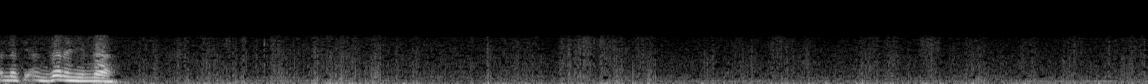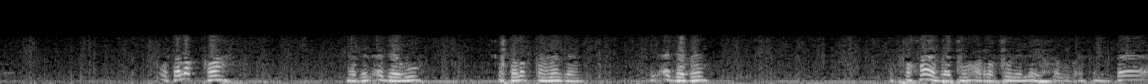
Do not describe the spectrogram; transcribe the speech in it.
التي أنزلني الله. وتلقى هذا الأدب وتلقى هذا الأدب الصحابة عن رسول الله صلى الله عليه وسلم.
